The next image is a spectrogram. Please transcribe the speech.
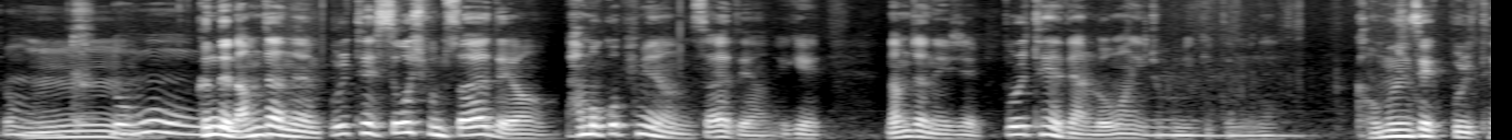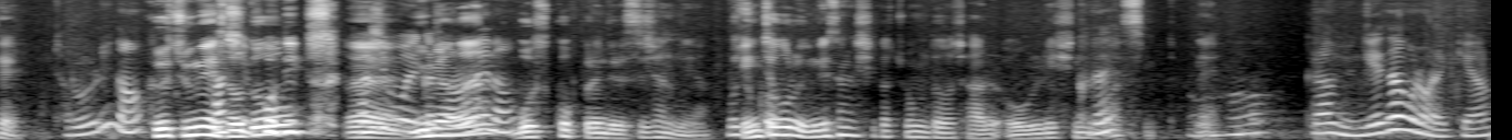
좀 음. 너무 근데 남자는 뿔테 쓰고 싶으면 써야 돼요. 한번 꼽히면 써야 돼요. 이게 남자는 이제 뿔테에 대한 로망이 조금 있기 때문에 검은색 뿔테. 잘 어울리나? 그 중에서도 다시 보니- 다시 예, 보니까 잘 유명한 어울리나? 모스코 브랜드를 쓰셨네요. 모스코. 개인적으로 윤계상 씨가 좀 더 잘 어울리시는 그래? 것 같습니다. 네. 어, 그럼 윤계상으로 갈게요.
